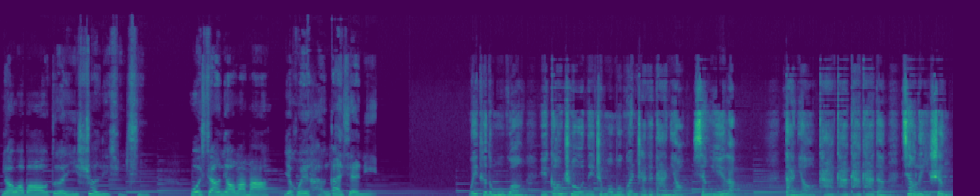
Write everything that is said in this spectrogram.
鸟宝宝得以顺利寻亲。”我想，鸟妈妈也会很感谢你。维特的目光与高处那只默默观察的大鸟相遇了，大鸟咔咔咔咔地叫了一声，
